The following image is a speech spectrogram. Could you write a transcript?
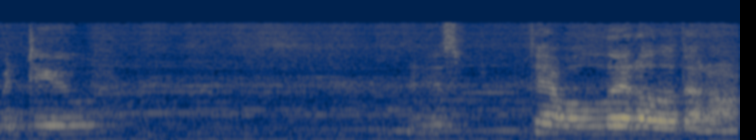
would do. And just dab a little of that on.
